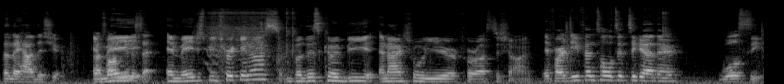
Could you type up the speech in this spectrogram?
than they have this year. It That's all I'm may, gonna say. it may just be tricking us, but this could be an actual year for us to shine. If our defense holds it together, we'll see.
